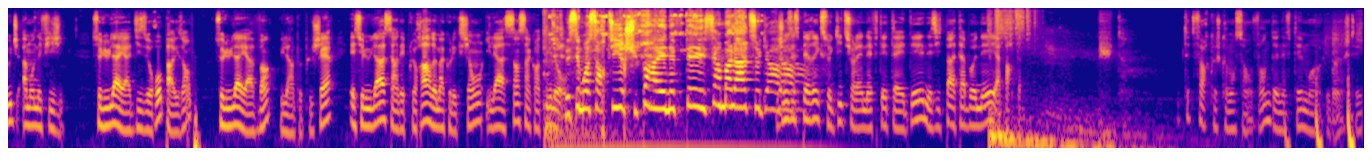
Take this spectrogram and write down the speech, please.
huge à mon effigie. Celui-là est à 10 euros par exemple, celui-là est à 20, il est un peu plus cher. Et celui-là, c'est un des plus rares de ma collection, il est à 150 000 euros. Laissez-moi sortir, je suis pas un NFT, c'est un malade ce gars J'ose espérer que ce guide sur les NFT t'a aidé, n'hésite pas à t'abonner et à partager. Putain, peut-être falloir que je commence à en vendre des NFT moi, au lieu d'en acheter.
